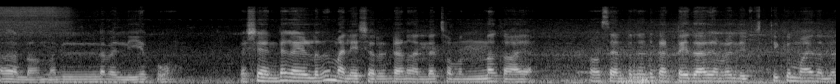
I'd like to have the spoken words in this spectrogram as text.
അത് നല്ല വലിയ പൂ. പക്ഷേ എന്റെ കയ്യിലുള്ളത് മലേഷ്യ റെഡാണ് നല്ല ചുമന്ന കായ. സെന്ററിനായിട്ട് കട്ട് ചെയ്താൽ നമ്മുടെ ലിപ്സ്റ്റിക്കുമായി നല്ല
